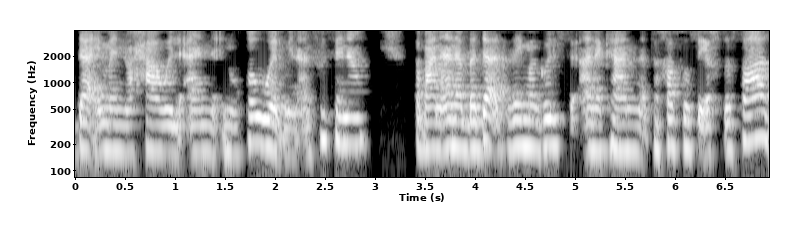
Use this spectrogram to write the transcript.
دائما نحاول أن نطور من أنفسنا. طبعا أنا بدأت زي ما قلت أنا كان تخصصي اقتصاد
